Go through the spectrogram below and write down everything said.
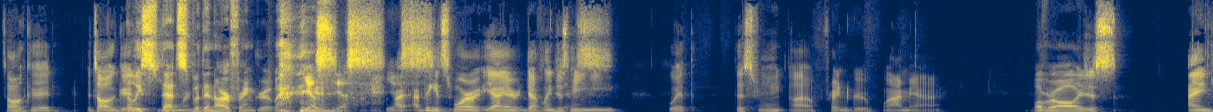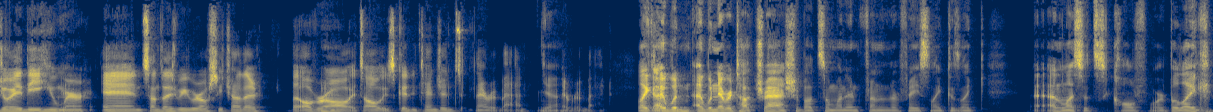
It's all good. It's all good. At least It's that's humor. within our friend group. Yes, yes, I, yes. I think it's more. Yeah, you're definitely just Yes. hanging with this uh, friend group. Well, I mean, uh, overall, it's just I enjoy the humor, and sometimes we roast each other. But overall, it's always good intentions. It's never bad. yeah. Never bad. Like I would I would never talk trash about someone in front of their face like cuz like unless it's called for. But like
